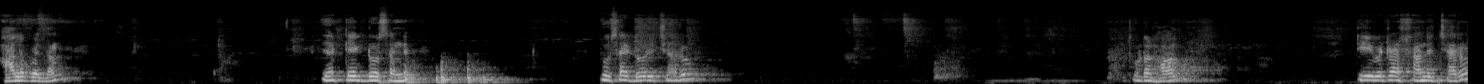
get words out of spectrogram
హాల్లోకి వెళ్దాం. ఇది టేక్ డోర్స్ అండి. టూ సైడ్ డోర్ ఇచ్చారు. Total hall. టీవీ పెట్టడం స్టాండ్ ఇచ్చారు.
